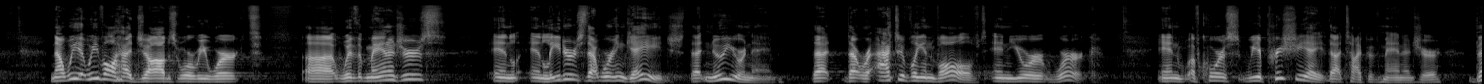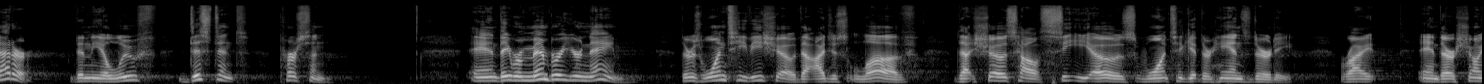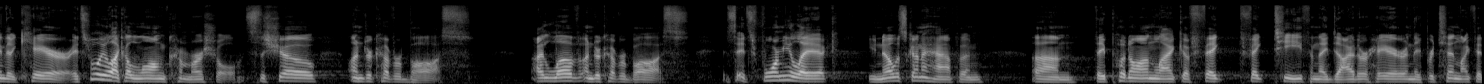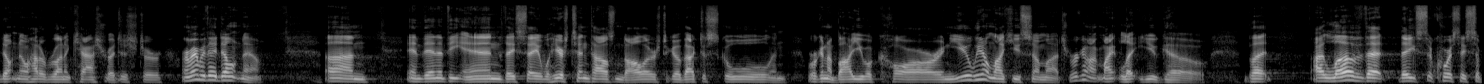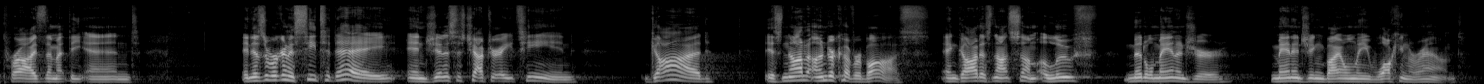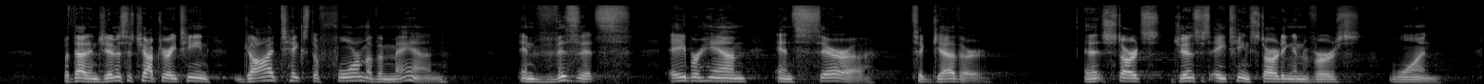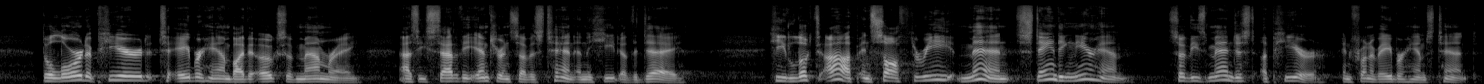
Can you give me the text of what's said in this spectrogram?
Now, we, we've all had jobs where we worked uh, with managers and, and leaders that were engaged, that knew your name, that, that were actively involved in your work. And of course, we appreciate that type of manager better than the aloof, distant person. And they remember your name. There's one TV show that I just love that shows how CEOs want to get their hands dirty, right? And they're showing their care. It's really like a long commercial. It's the show Undercover Boss. I love Undercover Boss. It's, it's formulaic, you know what's going to happen. Um, they put on like a fake, fake teeth and they dye their hair and they pretend like they don't know how to run a cash register, or maybe they don't know. Um, and then at the end, they say, Well, here's $10,000 to go back to school, and we're going to buy you a car. And you, we don't like you so much. We're going to might let you go. But I love that they, of course, they surprise them at the end. And as we're going to see today in Genesis chapter 18, God is not an undercover boss, and God is not some aloof middle manager managing by only walking around. But that in Genesis chapter 18, God takes the form of a man and visits Abraham and Sarah together. And it starts, Genesis 18, starting in verse 1. The Lord appeared to Abraham by the oaks of Mamre as he sat at the entrance of his tent in the heat of the day. He looked up and saw three men standing near him. So these men just appear in front of Abraham's tent.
